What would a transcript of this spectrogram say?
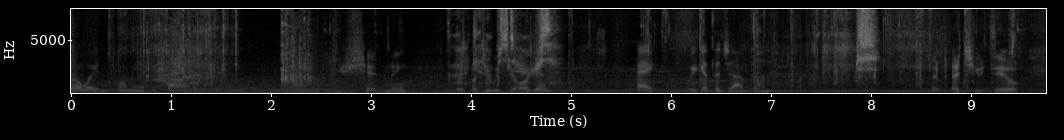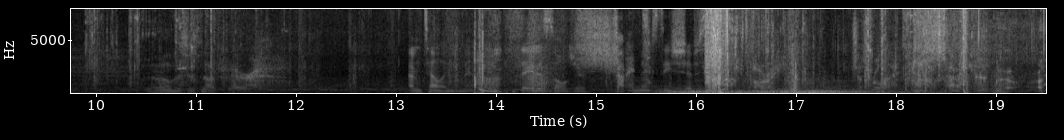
girl waiting for me at the pub. You shit me? They put you with Joe again? Hey, we get the job done. I bet you do. Oh, this is not fair. I'm telling you, man. Data soldier. Shut it. Makes these shifts. All right, just relax. Fan out.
